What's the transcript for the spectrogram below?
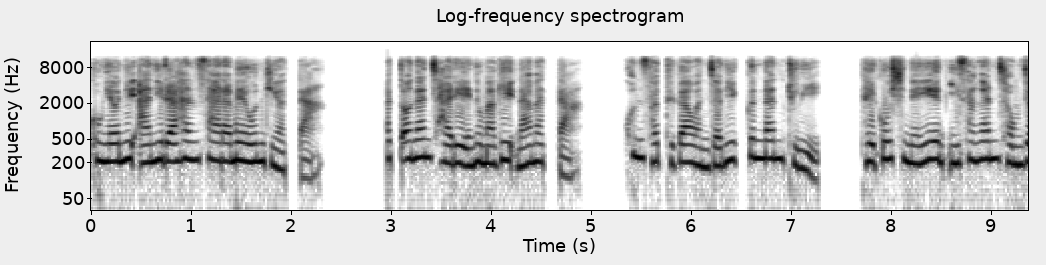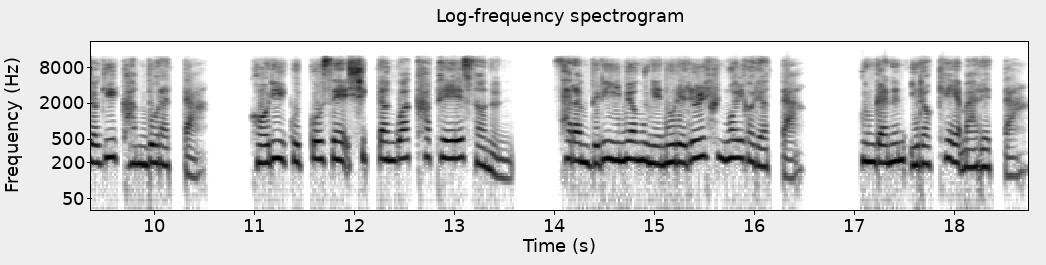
공연이 아니라 한 사람의 온기였다. 떠난 자리엔 음악이 남았다. 콘서트가 완전히 끝난 뒤 대구 시내엔 이상한 정적이 감돌았다. 거리 곳곳의 식당과 카페에서는 사람들이 이명웅의 노래를 흥얼거렸다. 누군가는 이렇게 말했다.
